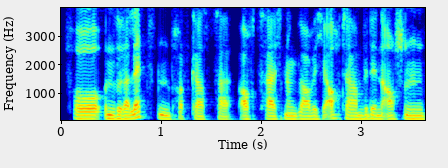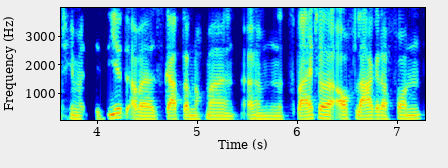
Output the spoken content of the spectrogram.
vor unserer letzten Podcast-Aufzeichnung, glaube ich auch. Da haben wir den auch schon thematisiert, aber es gab dann nochmal ähm, eine zweite Auflage davon.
